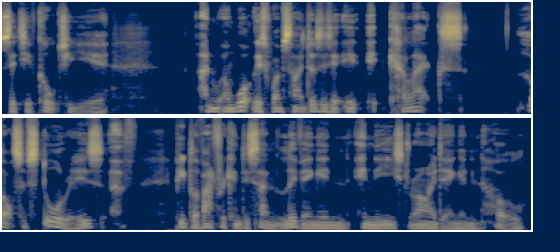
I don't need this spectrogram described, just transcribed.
City of Culture Year. And, and what this website does is it, it, it collects lots of stories of people of African descent living in, in the East Riding and in Hull.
